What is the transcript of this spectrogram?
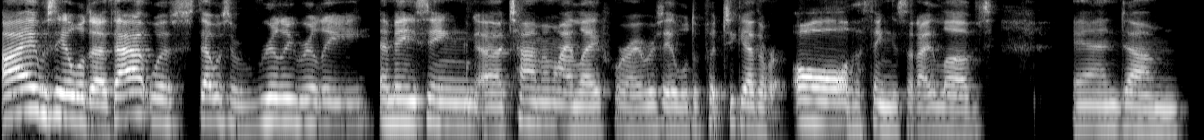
I was able to. That was that was a really really amazing uh, time in my life where I was able to put together all the things that I loved, and um,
